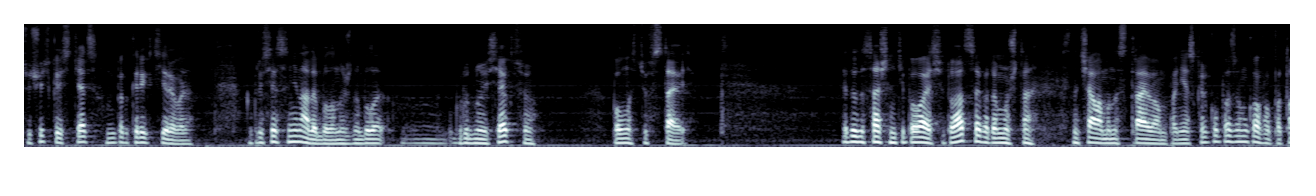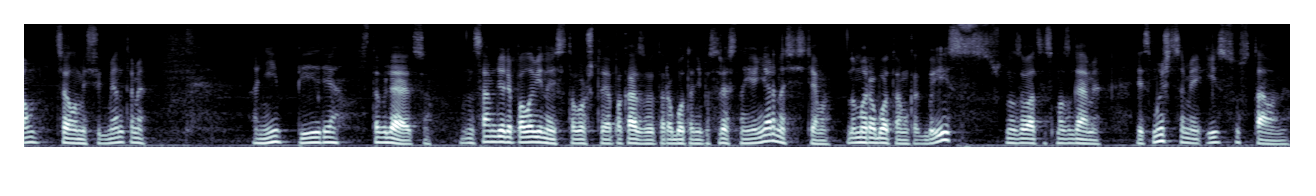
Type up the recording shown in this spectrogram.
Чуть-чуть крестец мы подкорректировали. Но крестец не надо было, нужно было грудную секцию полностью вставить. Это достаточно типовая ситуация, потому что сначала мы настраиваем по нескольку позвонков, а потом целыми сегментами они переставляются. На самом деле половина из того, что я показываю, это работа непосредственно ее нервной системы. Но мы работаем как бы и, с, что называется, с мозгами, и с мышцами, и с суставами.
